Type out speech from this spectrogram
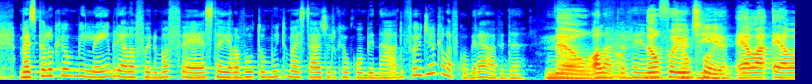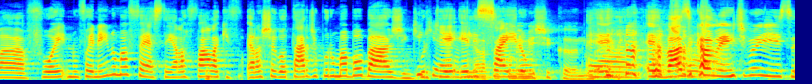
Mas pelo que eu me lembro, ela foi numa festa e ela voltou muito mais tarde do que o combinado. Foi o dia que ela ficou grávida? Não. Olha lá, tá vendo? Não foi não o foi. dia. Ela, ela foi, não foi nem numa festa. E ela fala que ela chegou tarde por uma bobagem que porque que eles ela saíram. mexicano. É, é, basicamente foi isso.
